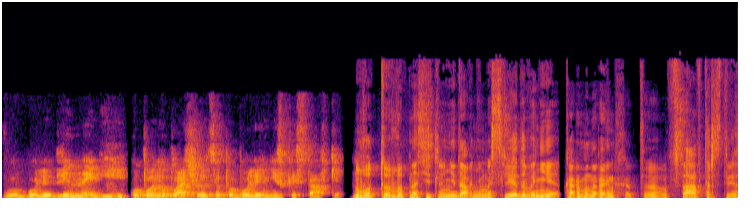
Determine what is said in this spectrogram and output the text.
в более длинный, и купон выплачивается по более низкой ставке. Ну вот в относительно недавнем исследовании Кармен Рейнхард э, в соавторстве,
